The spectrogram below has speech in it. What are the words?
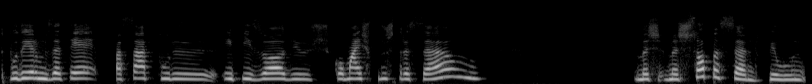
de podermos até passar por eh, episódios com mais frustração, mas, mas só passando pelo,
